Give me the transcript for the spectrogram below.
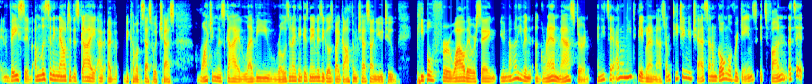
invasive. I'm listening now to this guy. I, I've become obsessed with chess. I'm watching this guy, Levy Rozman, I think his name is. He goes by Gotham Chess on YouTube. People for a while they were saying, You're not even a grandmaster. And he'd say, I don't need to be a grandmaster. I'm teaching you chess and I'm going over games. It's fun. That's it.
